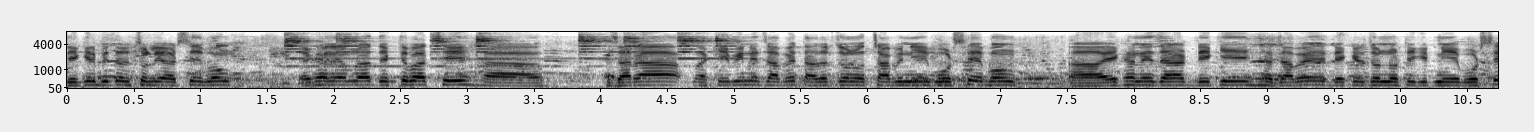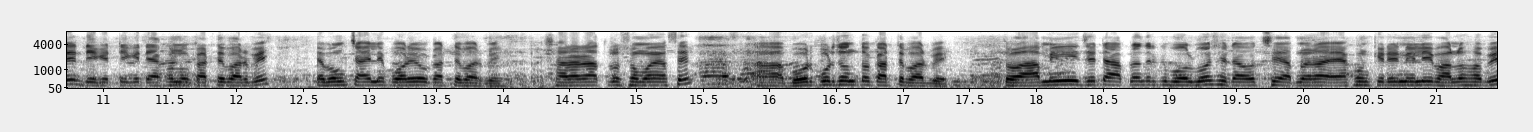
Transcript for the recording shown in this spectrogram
ডেকের ভিতরে চলে আসছে এবং এখানে আমরা দেখতে পাচ্ছি যারা কেবিনে যাবে তাদের জন্য চাবি নিয়ে বসছে এবং এখানে যারা ডেকে যাবে ডেকের জন্য টিকিট নিয়ে বসছে, ডেকের টিকিট এখনও কাটতে পারবে এবং চাইলে পরেও কাটতে পারবে। সারা রাত্র সময় আছে ভোর পর্যন্ত কাটতে পারবে। তো আমি যেটা আপনাদেরকে বলব সেটা হচ্ছে আপনারা এখন কেটে নিলেই ভালো হবে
